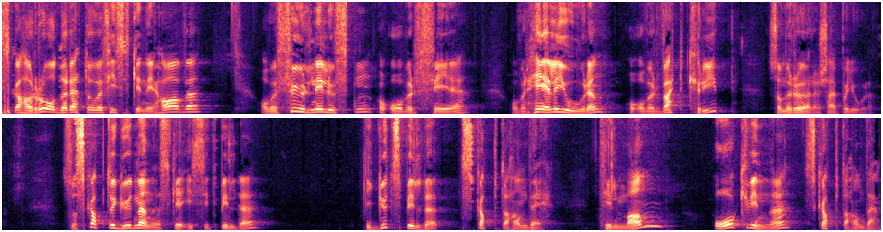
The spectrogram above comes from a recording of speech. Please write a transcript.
skal ha råderett over fiskene i havet, over fuglene i luften og over feet over hele jorden og over hvert kryp som rører seg på jorden. Så skapte Gud mennesket i sitt bilde. I Guds bilde skapte han det. Til mann og kvinne skapte han dem.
